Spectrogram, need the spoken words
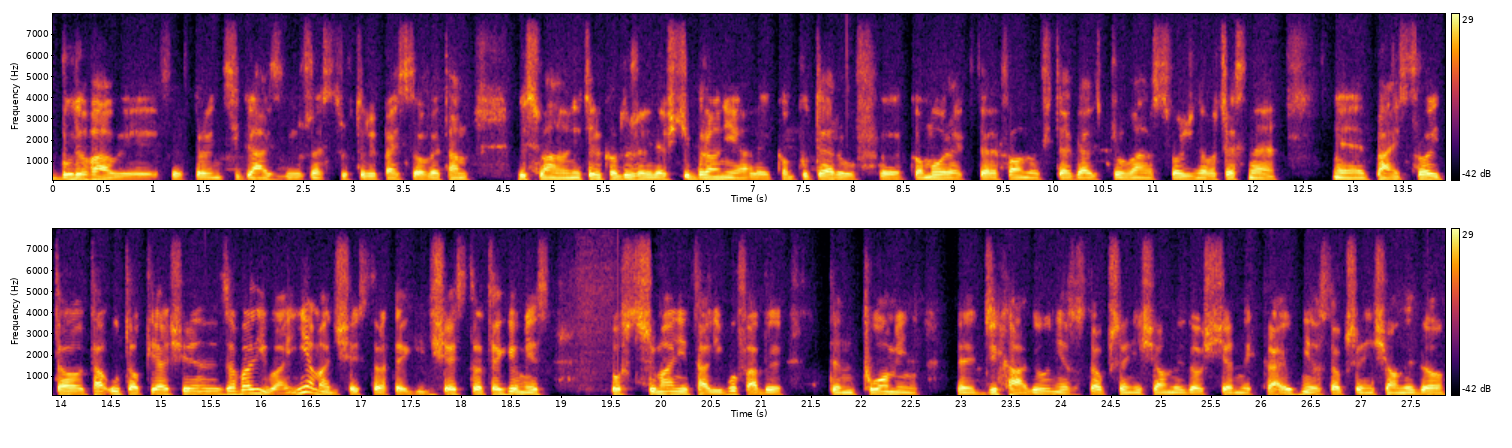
budowały w, prowincji Gazni różne struktury państwowe. Tam wysłano nie tylko duże ilości broni, ale komputerów, komórek, telefonów i tak dalej. Próbowano stworzyć nowoczesne E, państwo i to ta utopia się zawaliła. I nie ma dzisiaj strategii. Dzisiaj strategią jest powstrzymanie talibów, aby ten płomień e, dżihadu nie został przeniesiony do ościennych krajów, nie został przeniesiony do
